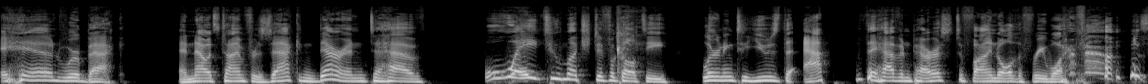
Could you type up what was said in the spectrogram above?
And we're back. And now it's time for Zac and Darin to have way too much difficulty learning to use the app that they have in Paris to find all the free water fountains.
